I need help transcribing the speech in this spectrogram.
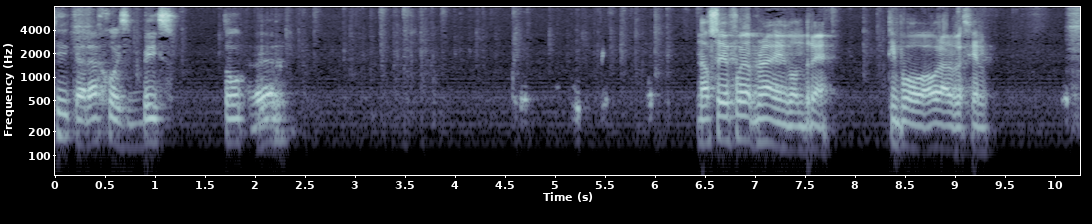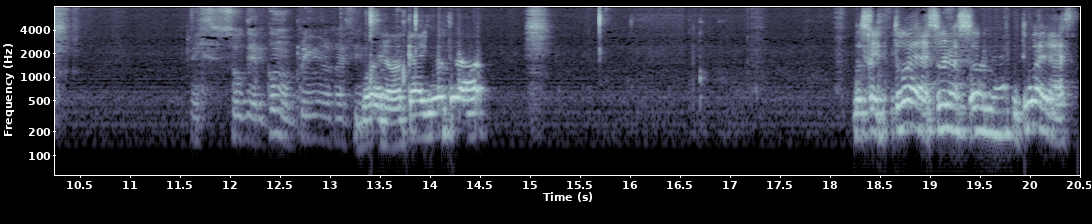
¿Qué carajo es beso? A ver. No sé, fue la primera que encontré. Tipo, ahora recién. es soccer, ¿cómo primero recién? Bueno, acá hay otra. No sé, todas las zonas son. Todas las,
